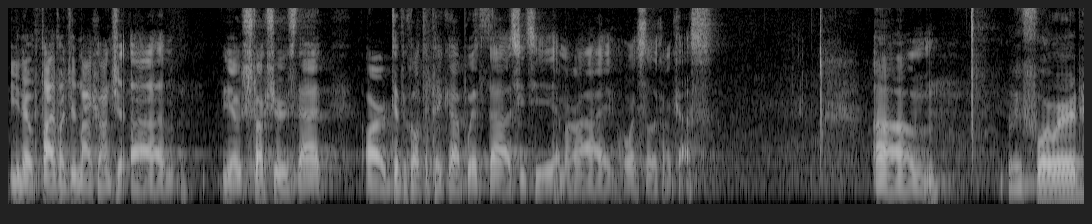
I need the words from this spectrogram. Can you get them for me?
you know, 500 micron, uh, you know, structures that are difficult to pick up with uh, CT, MRI, or silicon casts. Um, moving forward.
